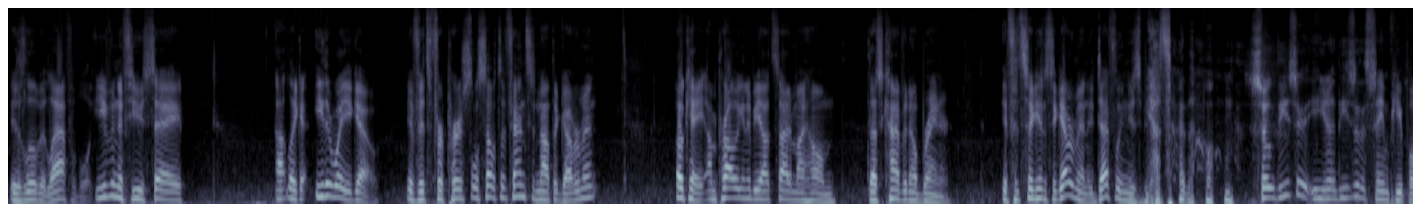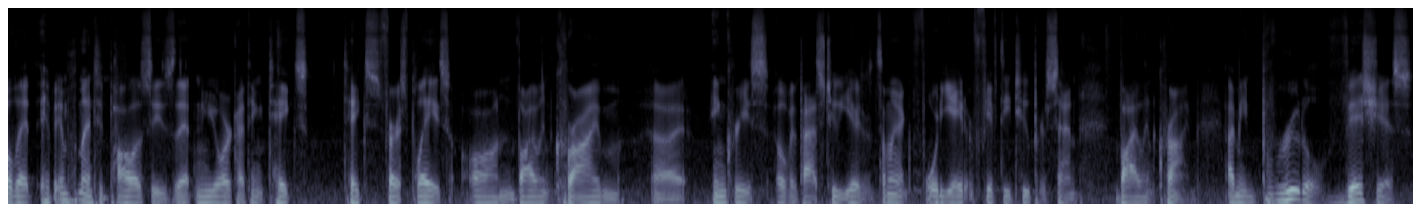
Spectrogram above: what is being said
is a little bit laughable. Even if you say, uh, like either way you go, if it's for personal self defense and not the government, okay, I'm probably going to be outside of my home. That's kind of a no brainer. If it's against the government, it definitely needs to be outside the home. So these are you know these are the same people that have implemented policies that New York I think takes takes first place on violent crime uh, increase over the past two years. It's something like 48 or 52 percent violent crime. I mean, brutal, vicious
